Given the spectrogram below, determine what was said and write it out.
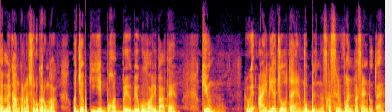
तब मैं काम करना शुरू करूँगा। और जबकि ये बहुत बेवकूफ़ वाली बात है। क्यों? क्योंकि आइडिया जो होता है, वो बिज़नेस का सिर्फ़ वन परसेंट होता है।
